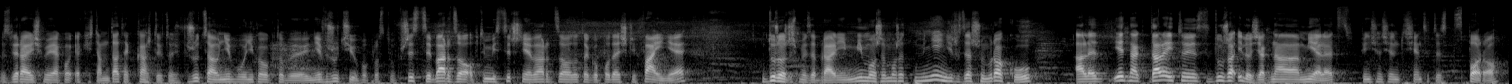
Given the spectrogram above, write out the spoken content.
zbieraliśmy jaką, jakiś tam datek, każdy ktoś wrzucał, nie było nikogo, kto by nie wrzucił, po prostu wszyscy bardzo optymistycznie, bardzo do tego podeszli fajnie. Dużo żeśmy zebrali, mimo że może mniej niż w zeszłym roku, ale jednak dalej to jest duża ilość, jak na Mielec, 57 tysięcy to jest sporo.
